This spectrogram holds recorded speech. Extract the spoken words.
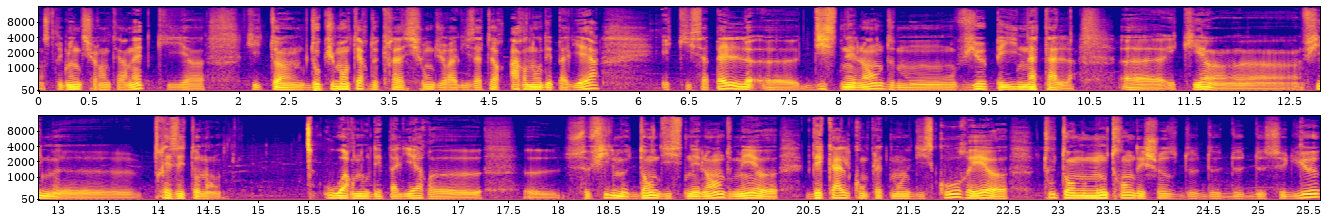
en streaming sur Internet, qui, qui est un documentaire de création du réalisateur Arnaud Despalières et qui s'appelle euh, Disneyland, mon vieux pays natal, euh, et qui est un, film euh, très étonnant où Arnaud Despalières se filme dans Disneyland, mais décale complètement le discours et tout en nous montrant des choses de, de, ce lieu,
